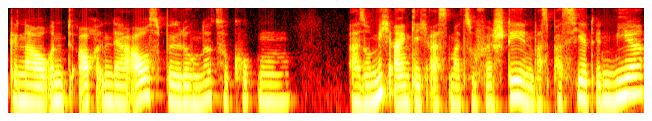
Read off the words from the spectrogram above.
Genau, und auch in der Ausbildung ne, zu gucken, also mich eigentlich erstmal zu verstehen, was passiert in mir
